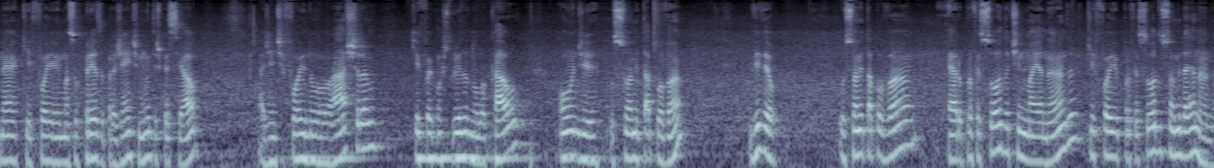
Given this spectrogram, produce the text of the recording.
né, que foi uma surpresa para gente, muito especial. A gente foi no ashram, que foi construído no local onde o Swami Tapovan viveu. O Swami Tapovan era o professor do Mayananda, que foi o professor do Swami Dayananda.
